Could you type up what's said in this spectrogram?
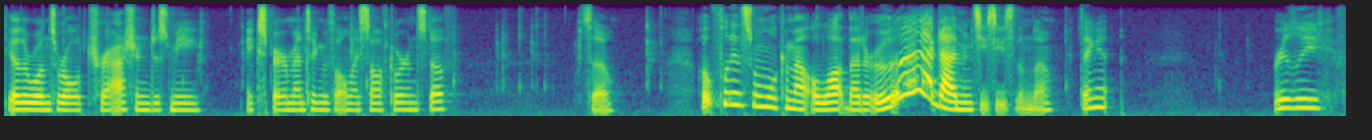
The other ones were all trash and just me experimenting with all my software and stuff. So, hopefully this one will come out a lot better. Ah, diamond CCs them though. Dang it. Really? If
